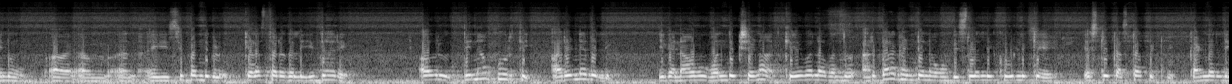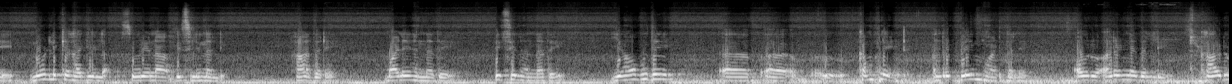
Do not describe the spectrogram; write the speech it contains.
ಏನು ಈ ಸಿಬ್ಬಂದಿಗಳು ಕೆಳ ಸ್ತರದಲ್ಲಿ ಇದ್ದಾರೆ. ಅವರು ದಿನಪೂರ್ತಿ ಅರಣ್ಯದಲ್ಲಿ, ಈಗ ನಾವು ಒಂದು ಕ್ಷಣ ಕೇವಲ ಒಂದು ಅರ್ಧ ಗಂಟೆ ನಾವು ಬಿಸಿಲಲ್ಲಿ ಕೂರ್ಲಿಕ್ಕೆ ಎಷ್ಟು ಕಷ್ಟಪಟ್ವಿ. ಕಣ್ಣಲ್ಲಿ ನೋಡಲಿಕ್ಕೆ ಆಗಲಿಲ್ಲ ಸೂರ್ಯನ ಬಿಸಿಲಿನಲ್ಲಿ. ಆದರೆ ಮಳೆ ಅನ್ನದೇ ಬಿಸಿಲನ್ನದೆ ಯಾವುದೇ ಕಂಪ್ಲೇಂಟ್ ಅಂದರೆ ಬ್ಲೇಮ್ ಮಾಡ್ದಲೆ ಅವರು ಅರಣ್ಯದಲ್ಲಿ, ಕಾಡು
